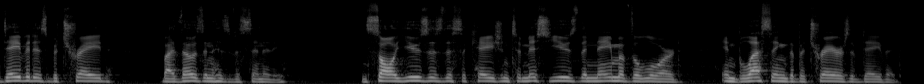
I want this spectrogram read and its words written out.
David is betrayed by those in his vicinity. And Saul uses this occasion to misuse the name of the Lord in blessing the betrayers of David.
